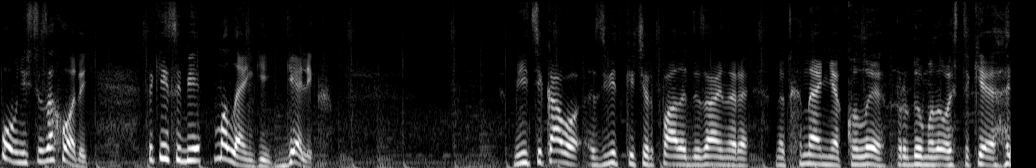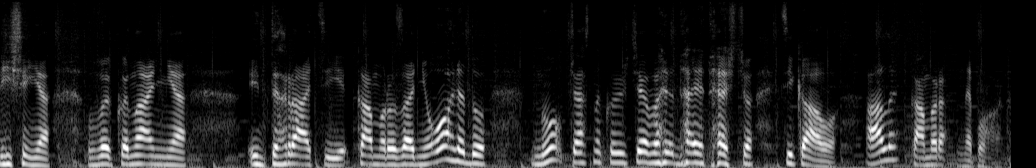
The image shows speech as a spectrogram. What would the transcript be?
повністю заходить. Такий собі маленький гелік. Мені цікаво, звідки черпали дизайнери натхнення, коли придумали ось таке рішення виконання інтеграції камери заднього огляду. Ну, чесно кажучи, виглядає те, що цікаво, але камера непогана.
